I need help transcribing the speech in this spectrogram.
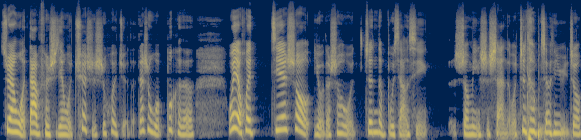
虽然我大部分时间我确实是会觉得，但是我不可能，我也会接受。有的时候我真的不相信生命是善的，我真的不相信宇宙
